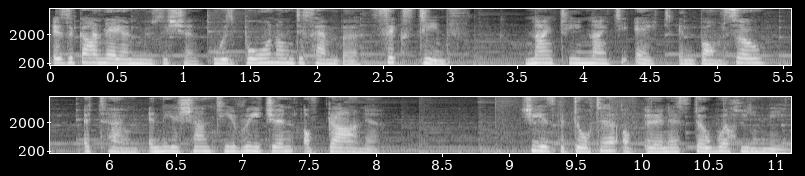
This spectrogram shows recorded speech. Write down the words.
is a Ghanaian musician who was born on December 16, 1998 in Bomso, a town in the Ashanti region of Ghana. She is the daughter of Ernest Owahini,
